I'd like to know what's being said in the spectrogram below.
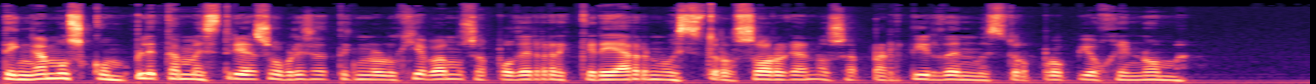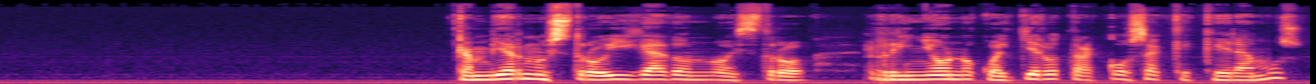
tengamos completa maestría sobre esa tecnología vamos a poder recrear nuestros órganos a partir de nuestro propio genoma. Cambiar nuestro hígado, nuestro riñón o cualquier otra cosa que queramos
